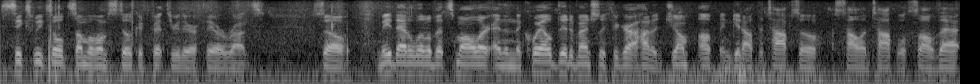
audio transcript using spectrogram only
Six weeks old, some of them still could fit through there if they were runts. So made that a little bit smaller and then the quail did eventually figure out how to jump up and get out the top so a solid top will solve that.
